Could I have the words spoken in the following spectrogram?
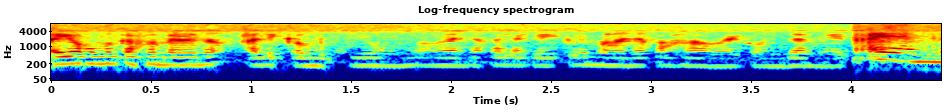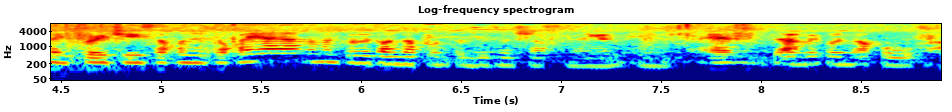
ayoko magkakamera ng alikabok yung mga nakalagay ko, yung mga nakahanger kong damit. Ayan, nag-purchase ako nito. Kaya lang naman talaga napunta doon sa shop na yun. And ayan, dami ko nakuha.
